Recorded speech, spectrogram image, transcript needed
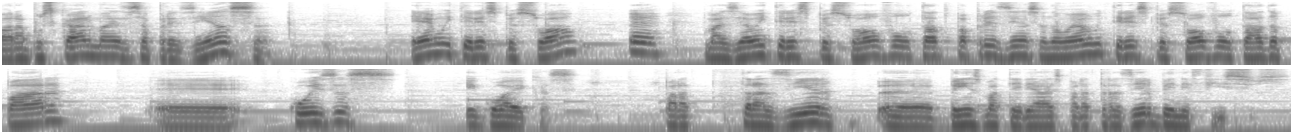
para buscar mais essa presença, é um interesse pessoal? É, mas é um interesse pessoal voltado para a presença, não é um interesse pessoal voltado para é, coisas egóicas, para trazer é, bens materiais, para trazer benefícios.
